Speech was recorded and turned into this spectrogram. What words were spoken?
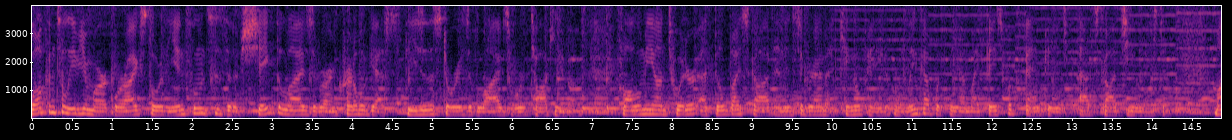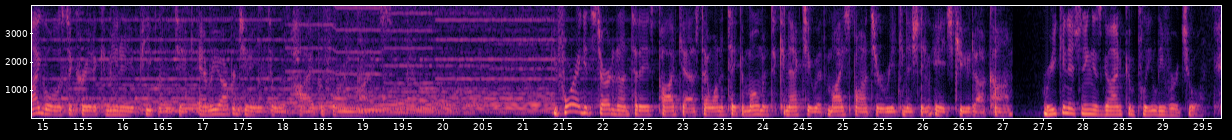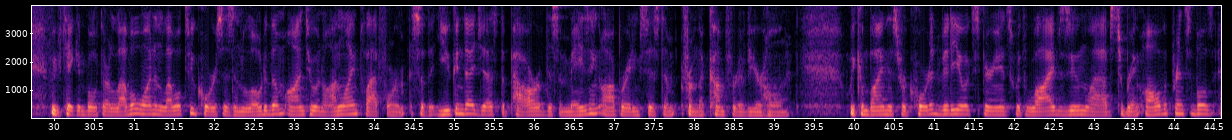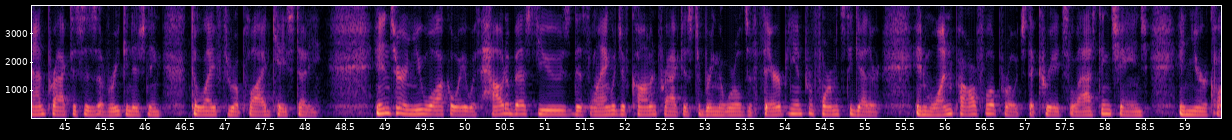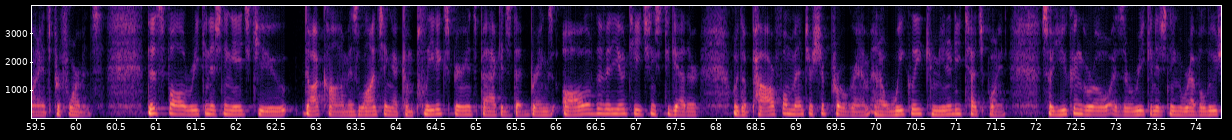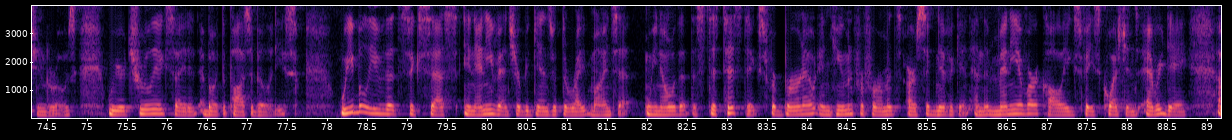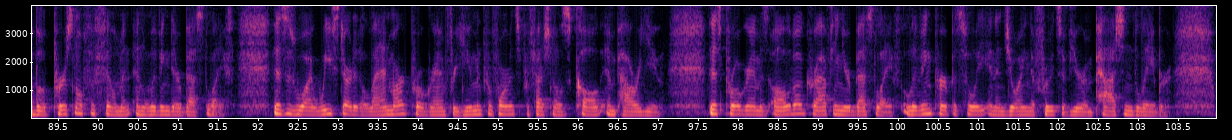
Welcome to Leave Your Mark, where I explore the influences that have shaped the lives of our incredible guests. These are the stories of lives worth talking about. Follow me on Twitter at Built by Scott and Instagram at King O'Pain, or link up with me on my Facebook fan page at Scott G. Livingston. My goal is to create a community of people who take every opportunity to live high performing lives. Before I get started on today's podcast, I want to take a moment to connect you with my sponsor, reconditioninghq.com. Reconditioning has gone completely virtual. We've taken both our level one and level two courses and loaded them onto an online platform so that you can digest the power of this amazing operating system from the comfort of your home. We combine this recorded video experience with live Zoom labs to bring all the principles and practices of reconditioning to life through applied case study. In turn, you walk away with how to best use this language of common practice to bring the worlds of therapy and performance together in one powerful approach that creates lasting change in your client's performance. This fall, reconditioninghq.com is launching a complete experience package that brings all of the video teachings together with a powerful mentorship program and a weekly community touchpoint so you can grow as the reconditioning revolution grows. We are truly excited about the possibilities. We believe that success in any venture begins with the right mindset. We know that the statistics for burnout in human performance are significant and that many of our colleagues face questions every day about personal fulfillment and living their best life. This is why we've started a landmark program for human performance professionals called Empower You. This program is all about crafting your best life, living purposefully, and enjoying the fruits of your impassioned labor.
